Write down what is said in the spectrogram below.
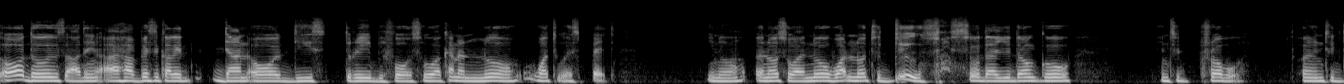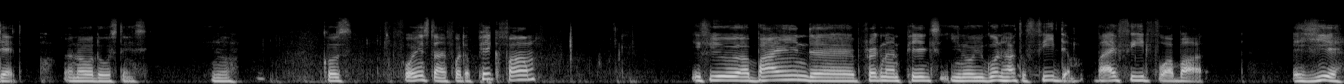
all those I think I have basically done all these three before, so I kind of know what to expect. You know, and also I know what not to do so that you don't go into trouble or into debt and all those things you know because for instance for the pig farm if you are buying the pregnant pigs you know you're going to have to feed them buy feed for about a year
